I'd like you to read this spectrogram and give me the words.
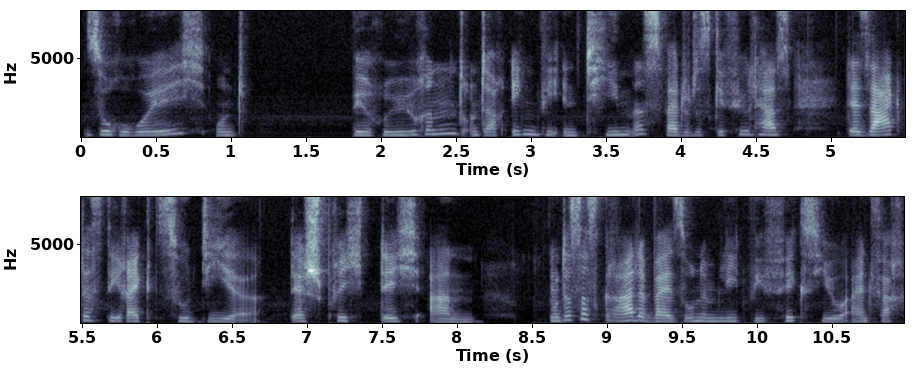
so ruhig und berührend und auch irgendwie intim ist, weil du das Gefühl hast, der sagt es direkt zu dir, der spricht dich an. Und das ist gerade bei so einem Lied wie Fix You einfach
